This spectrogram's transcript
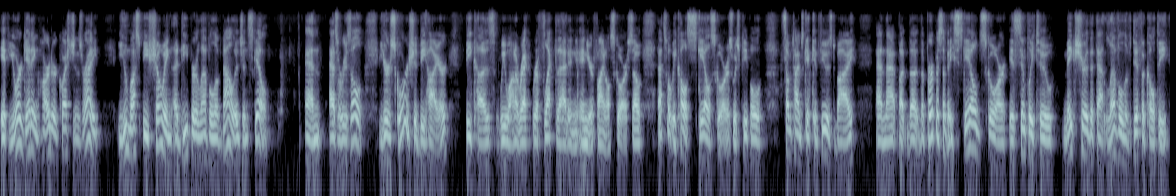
if you're getting harder questions right, you must be showing a deeper level of knowledge and skill. And as a result, your score should be higher because we want to re- reflect that in, in your final score. So that's what we call scale scores, which people sometimes get confused by and that but the, the purpose of a scaled score is simply to make sure that that level of difficulty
